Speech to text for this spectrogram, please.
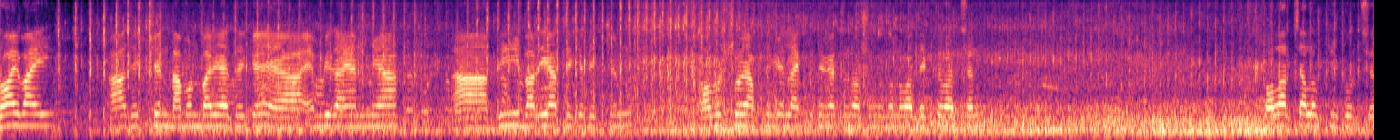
রয় ভাই দেখছেন বামনবাড়িয়া থেকে এমবি রায়ান মিয়া বি বাড়িয়া থেকে দেখছেন। অবশ্যই আপনাকে লাইভটি দেখার জন্য অসংখ্য ধন্যবাদ দেখতে পাচ্ছেন। ট্রলার চালক কী করছে?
